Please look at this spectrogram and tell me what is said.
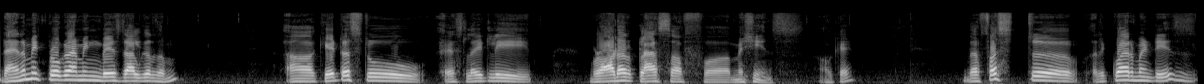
dynamic programming based algorithm uh, caters to a slightly broader class of uh, machines. Okay. The first uh, requirement is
